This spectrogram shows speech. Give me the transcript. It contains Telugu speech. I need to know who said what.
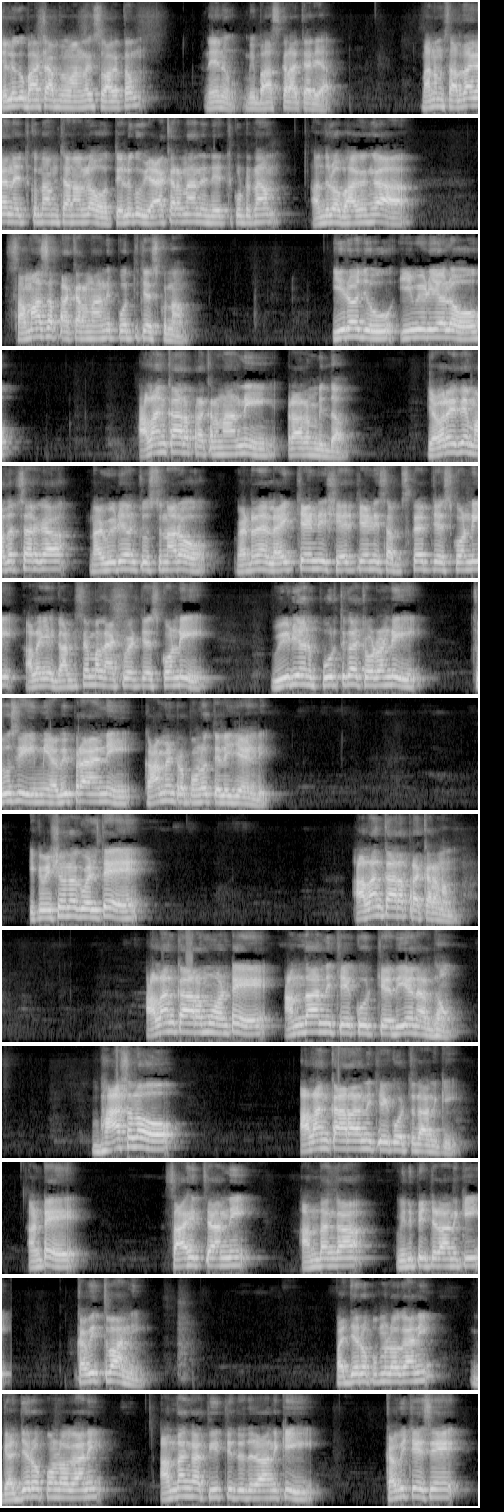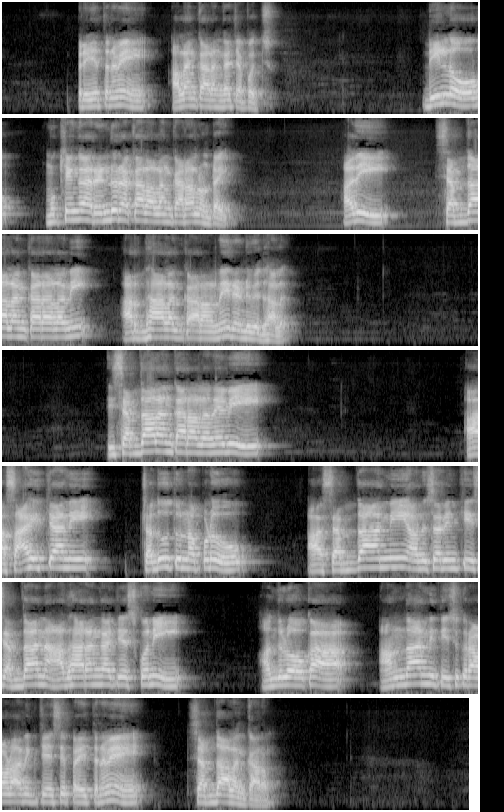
Speaker 1: తెలుగు భాషాభిమానులకు స్వాగతం. నేను మీ భాస్కరాచార్య. మనం సరదాగా నేర్చుకుందాం ఛానల్లో తెలుగు వ్యాకరణాన్ని నేర్చుకుంటున్నాం. అందులో భాగంగా సమాస ప్రకరణాన్ని పూర్తి చేసుకున్నాం. ఈరోజు ఈ వీడియోలో అలంకార ప్రకరణాన్ని ప్రారంభిద్దాం. ఎవరైతే మొదటిసారిగా నా వీడియోని చూస్తున్నారో వెంటనే లైక్ చేయండి షేర్ చేయండి సబ్స్క్రైబ్ చేసుకోండి అలాగే గంట సింబల్ యాక్టివేట్ చేసుకోండి. వీడియోని పూర్తిగా చూడండి. చూసి మీ అభిప్రాయాన్ని కామెంట్ రూపంలో తెలియజేయండి. ఇక విషయంలోకి వెళ్తే అలంకార ప్రకరణం. అలంకారము అంటే అందాన్ని చేకూర్చేది అని అర్థం. భాషలో అలంకారాన్ని చేకూర్చడానికి అంటే సాహిత్యాన్ని అందంగా వినిపించడానికి కవిత్వాన్ని పద్య రూపంలో కానీ గద్య రూపంలో కానీ అందంగా తీర్చిదిద్దడానికి కవి చేసే ప్రయత్నమే అలంకారంగా చెప్పచ్చు. దీనిలో ముఖ్యంగా రెండు రకాల అలంకారాలు ఉంటాయి. అది శబ్దాలంకారాలని అర్థాలంకారాలని రెండు విధాలు. ఈ శబ్దాలంకారాలు అనేవి ఆ సాహిత్యాన్ని చదువుతున్నప్పుడు ఆ శబ్దాన్ని అనుసరించి శబ్దాన్ని ఆధారంగా చేసుకొని అందులో ఒక అందాన్ని తీసుకురావడానికి చేసే ప్రయత్నమే శబ్దాలంకారం.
